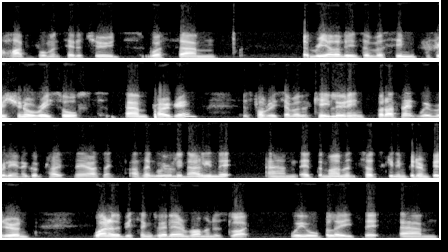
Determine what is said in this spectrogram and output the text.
high performance attitudes with um, the realities of a semi-professional resourced um, program is probably some of the key learnings. But I think we're really in a good place now. I think I think we're really nailing that um, at the moment. So it's getting better and better. And one of the best things about our environment is like we all believe that um,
